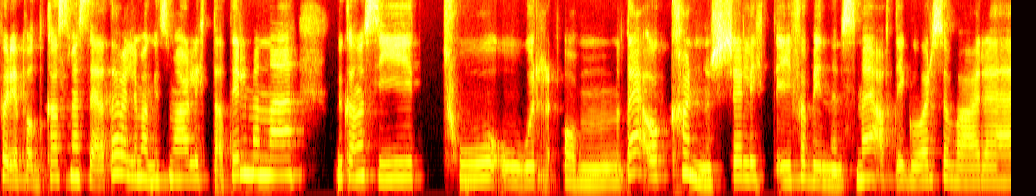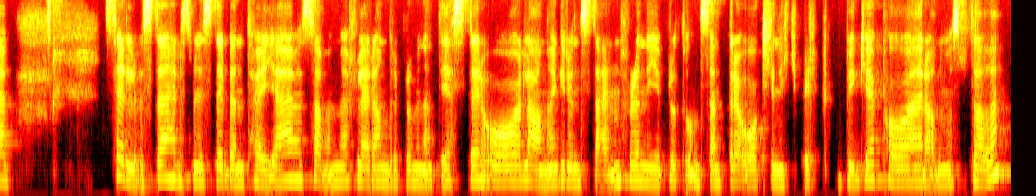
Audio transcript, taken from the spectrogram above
forrige podkast, men jeg ser at det er veldig mange som har lytta til. Men du kan jo si to ord om det, og kanskje litt i forbindelse med at i går så var selveste helseminister Bent Høie sammen med flere andre prominente gjester og la ned grunnsteinen for det nye protonsenteret og klinikkbygget på Radiumhospitalet?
